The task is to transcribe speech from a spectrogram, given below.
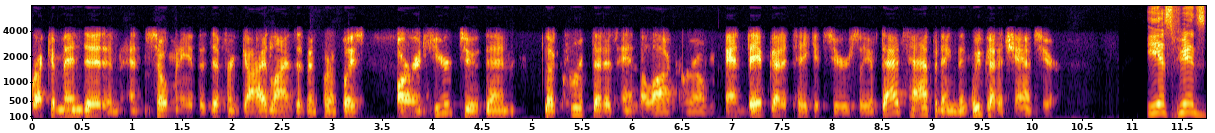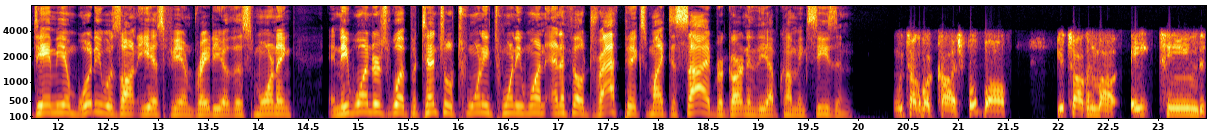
recommended, and and so many of the different guidelines that have been put in place are adhered to, then the group that is in the locker room, and they've got to take it seriously. If that's happening, then we've got a chance here. ESPN's Damien Woody was on ESPN Radio this morning, and he wonders what potential 2021 NFL draft picks might decide regarding the upcoming season. When we talk about college football, you're talking about 18 to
